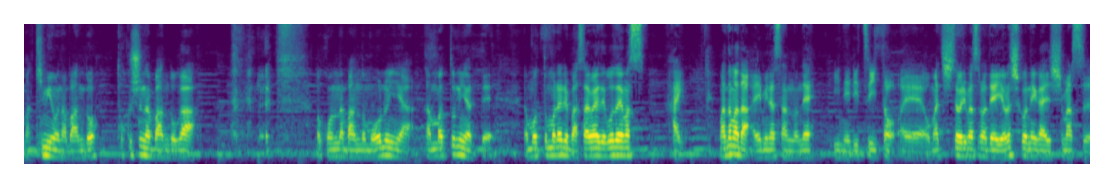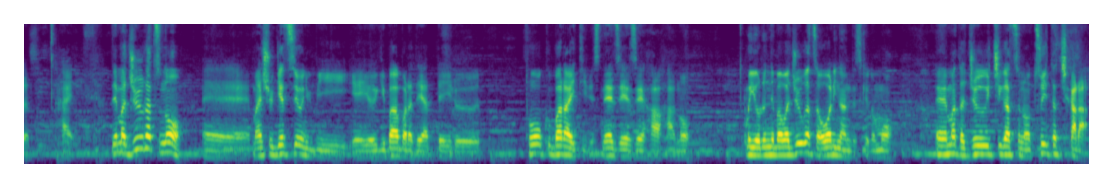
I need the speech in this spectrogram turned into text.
まあ、奇妙なバンド特殊なバンドが こんなバンドもおるんや頑張っとるんやって思ってもらえれば幸いでございます。はい。まだまだ、え、皆さんのねいいねリツイート、え、お待ちしておりますのでよろしくお願いします。はい。でまあ10月の、えー、毎週月曜日、えー、代々木バーバラでやっているトークバラエティですね。ぜいぜいハーハーの、まあ、夜ネバは10月は終わりなんですけども、えー、また11月の1日から、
